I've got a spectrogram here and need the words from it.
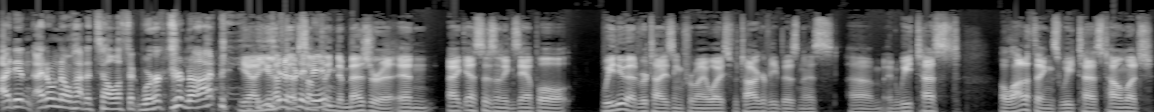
I didn't, I don't know how to tell if it worked or not. Yeah, you have to have what I mean? something to measure it. And I guess as an example, we do advertising for my wife's photography business, um, and we test a lot of things. We test how much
